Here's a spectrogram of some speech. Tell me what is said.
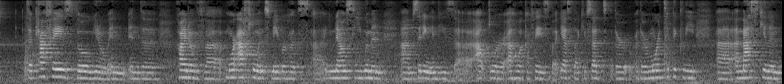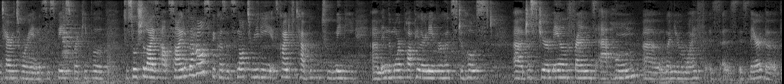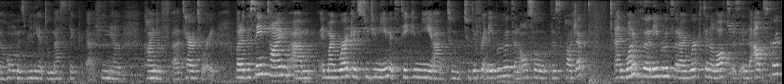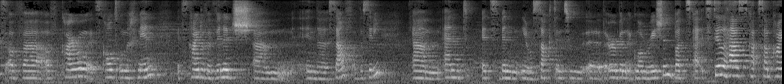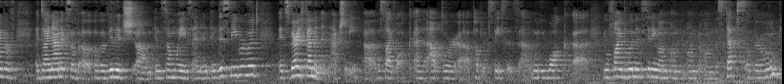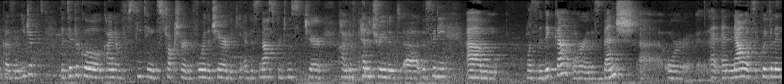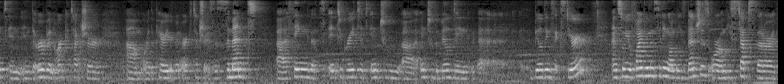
the cafes, though you know, in in the kind of uh, more affluent neighborhoods, uh, you now see women um, sitting in these uh, outdoor ahwa cafes. But yes, like you said, they're, they're more typically uh, a masculine territory and it's a space for people to socialize outside of the house because it's not really, it's kind of taboo to maybe um, in the more popular neighborhoods to host. Uh, just your male friends at home uh, when your wife is, is, is, there. The, the home is really a domestic uh, female kind of uh, territory. But at the same time, um, in my work in Studio Meem, it's taken me uh, to, to different neighborhoods and also this project. And one of the neighborhoods that I worked in a lot is in the outskirts of, uh, of Cairo. It's called Umm Khnain. It's kind of a village um, in the south of the city. Um, and it's been you know sucked into uh, the urban agglomeration, but uh, it still has some kind of dynamics of, uh, of a village um, in some ways. And in, in, this neighborhood, it's very feminine, actually, uh, the sidewalk and the outdoor uh, public spaces. Uh, when you walk, uh, you'll find women sitting on, on, on, on, the steps of their home because in Egypt, the typical kind of seating structure before the chair became this mass produced chair kind of penetrated uh, the city um, was the dikka or this bench or and, now it's equivalent in, in the urban architecture um, or the peri-urban architecture is the cement uh, thing that's integrated into uh, into the building uh, building's exterior. And so you'll find women sitting on these benches or on these steps that are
